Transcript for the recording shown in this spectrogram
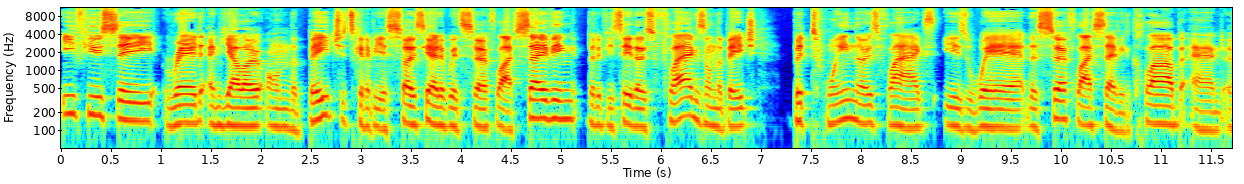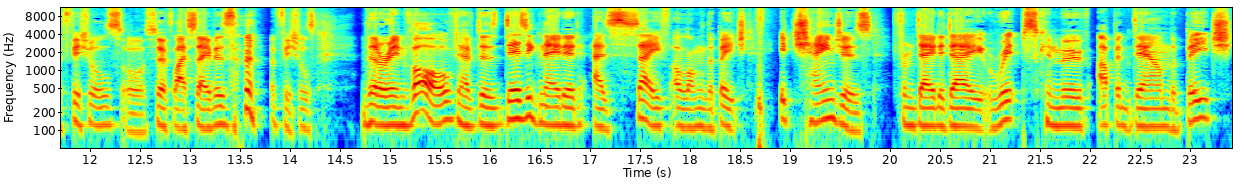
If you see red and yellow on the beach, it's going to be associated with surf life saving. But if you see those flags on the beach, between those flags is where the Surf Life Saving Club and officials or Surf Life Savers officials that are involved have des- designated as safe along the beach. It changes from day to day. Rips can move up and down the beach.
